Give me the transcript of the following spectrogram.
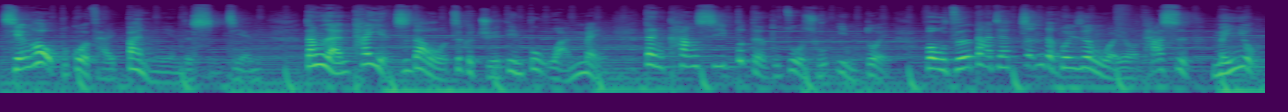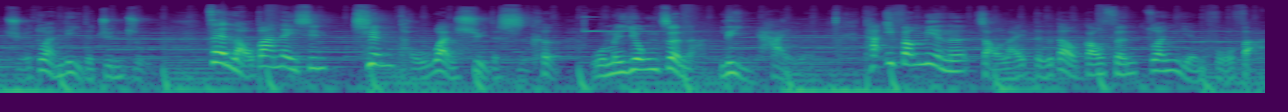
前后不过才半年的时间。当然，他也知道我这个决定不完美，但康熙不得不做出应对，否则大家真的会认为哦，他是没有决断力的君主。在老爸内心千头万绪的时刻，我们雍正啊厉害了。他一方面呢找来得道高僧钻研佛法，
